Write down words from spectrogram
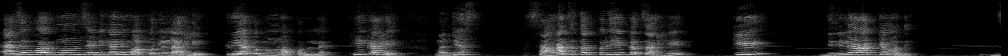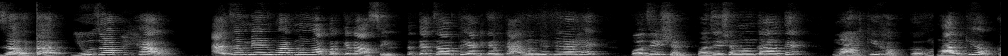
ॲज अ वर्ब म्हणून या ठिकाणी वापरलेलं आहे. क्रियापद म्हणून वापरलेलं आहे. ठीक आहे. म्हणजे सांगायचं तात्पर्य एकच आहे की दिलेल्या वाक्यामध्ये जर तर use of have as a main verb म्हणून वापर केला असेल तर त्याचा अर्थ या ठिकाणी काय म्हणून घेतलेला आहे? पजेशन पजेशन म्हणून काय होते? मालकी हक्क मालकी हक्क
